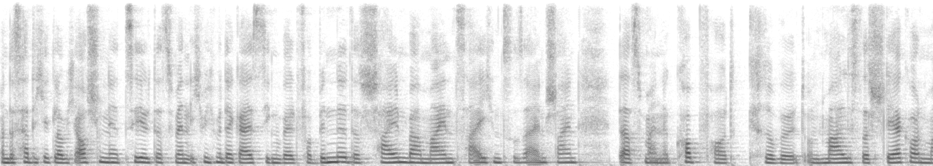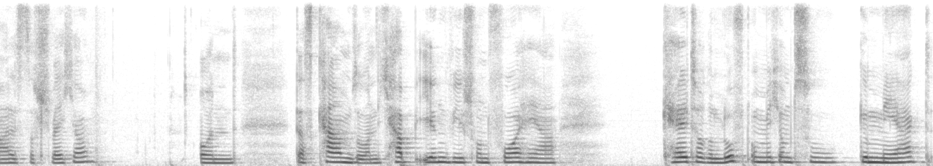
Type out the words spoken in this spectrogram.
Und das hatte ich ja, glaube ich, auch schon erzählt, dass wenn ich mich mit der geistigen Welt verbinde, das scheinbar mein Zeichen zu sein scheint, dass meine Kopfhaut kribbelt. Und mal ist das stärker und mal ist das schwächer. Und das kam so. Und ich habe irgendwie schon vorher kältere Luft um mich um zu gemerkt.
